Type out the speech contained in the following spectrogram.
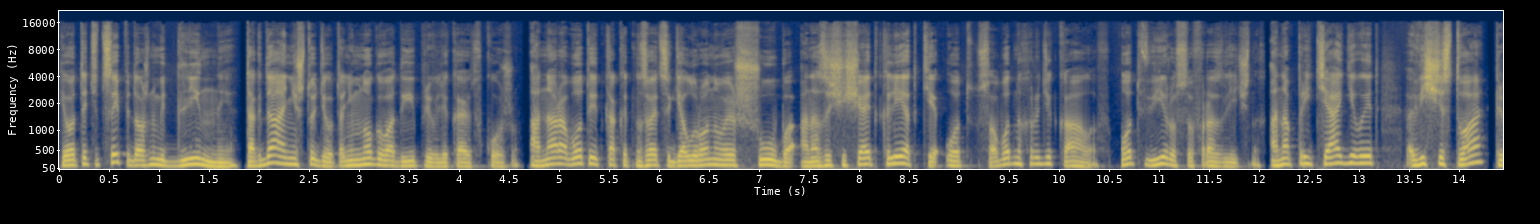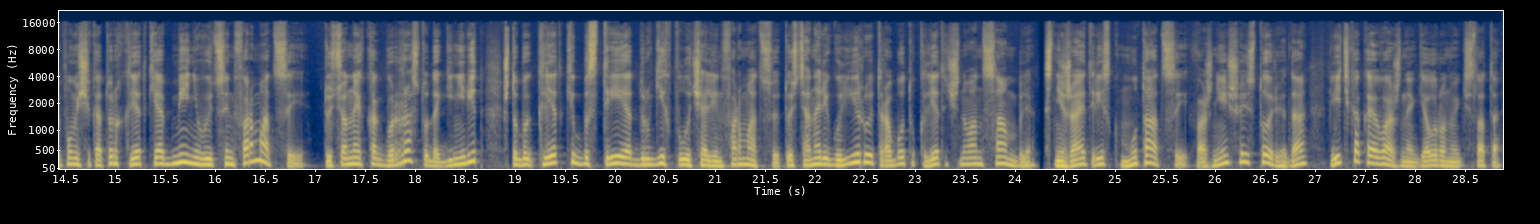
и вот эти цепи должны быть длинные. Тогда они что делают? Они много воды привлекают в кожу. Она работает, как это называется, гиалуроновая шуба. Она защищает клетки от свободных радикалов, от вирусов различных. Она притягивает вещества, при помощи которых клетки обмениваются информацией. То есть она их как бы раз туда генерит, чтобы клетки быстрее от других получали информацию. То есть она регулирует работу клеточного ансамбля, снижает риск мутаций. Важнейшая история, да? Видите, какая важная гиалуроновая кислота?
